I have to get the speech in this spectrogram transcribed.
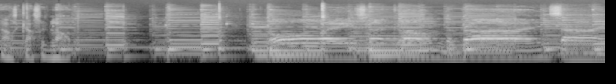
ganska så glad. Always look on the bright side.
